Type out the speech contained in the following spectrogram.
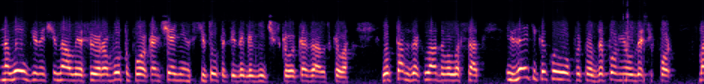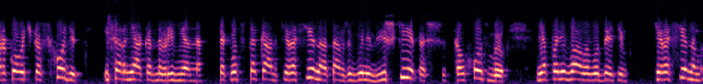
На Волге начинала я свою работу по окончании Института педагогического Казанского. Вот там закладывала сад. И знаете, какой опыт вот запомнил до сих пор? Морковочка всходит, и сорняк одновременно. Так вот стакан керосина, а там же были движки, это колхоз был. Я поливала вот этим керосином,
